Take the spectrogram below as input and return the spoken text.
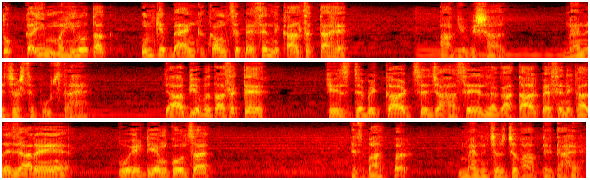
तो कई महीनों तक उनके बैंक अकाउंट से पैसे निकाल सकता है। आगे विशाल, मैनेजर से पूछता है, क्या आप ये बता सकते हैं कि इस डेबिट कार्ड से जहाँ से लगातार पैसे निकाले जा रहे हैं, वो एटीएम कौन सा है? इस बात पर मैनेजर जवाब देता है,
